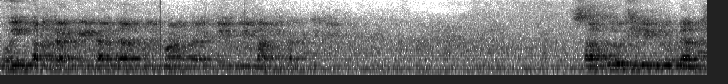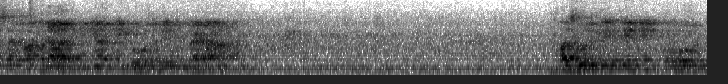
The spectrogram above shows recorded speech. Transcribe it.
ਕੋਈ ਕੰਮ ਕਰਕੇ ਕਰਦਾ ਕੋਈ ਮਾਣ ਕਰਕੇ, ਕੋਈ ਧਨ ਕਰਕੇ। ਸਤਿਗੁਰੂ ਸ੍ਰੀ ਗੁਰੂ ਗ੍ਰੰਥ ਸਾਹਿਬ ਮਹਾਰਾਜ ਜੀਆਂ ਦੀ ਗੋਦ ਵਿੱਚ ਬਹਿਣਾ ਹਜ਼ੂਰ ਕਹਿੰਦੇ ਨੇ ਕੋਟ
